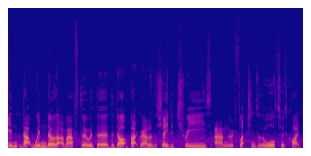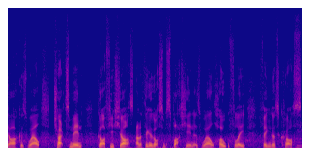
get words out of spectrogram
in that window that I'm after with the, the dark background of the shaded trees and the reflections of the water is quite dark as well. Tracked them in, got a few shots and I think I got some splash in as well, hopefully, fingers crossed.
